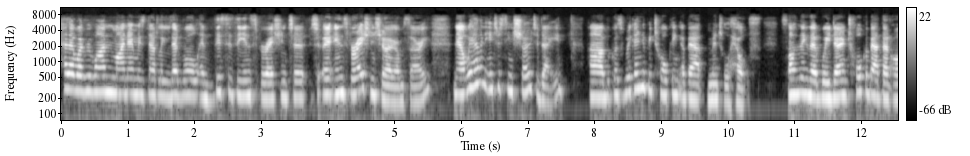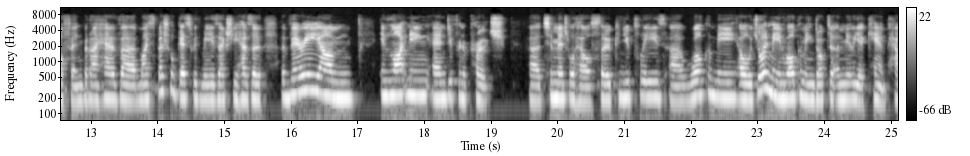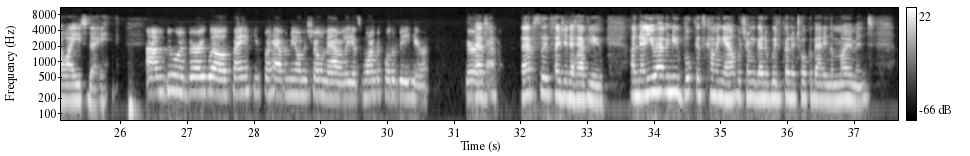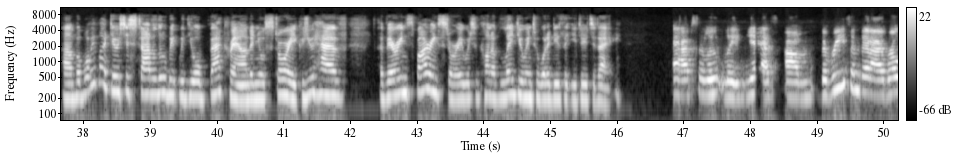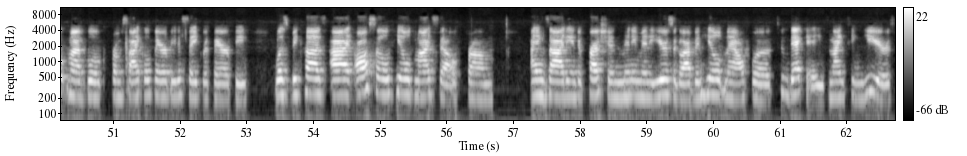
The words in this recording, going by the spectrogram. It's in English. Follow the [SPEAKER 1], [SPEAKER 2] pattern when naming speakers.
[SPEAKER 1] Hello, everyone. My name is Natalie Ledwell, and this is the Inspiration to, uh, Inspiration Show. I'm sorry. Now we have an interesting show today uh, because we're going to be talking about mental health. Something that we don't talk about that often, but I have uh, my special guest with me is actually has a, a very um, enlightening and different approach uh, to mental health. So, can you please uh, welcome me or join me in welcoming Dr. Amelia Kemp? How are you today?
[SPEAKER 2] I'm doing very well. Thank you for having me on the show, Natalie. It's wonderful to be here. Very
[SPEAKER 1] Absolutely.
[SPEAKER 2] happy.
[SPEAKER 1] Absolute pleasure to have you. I know you have a new book that's coming out, which I'm going to we're going to talk about in a moment. Um, but what we might do is just start a little bit with your background and your story, because you have a very inspiring story, which kind of led you into what it is that you do today.
[SPEAKER 2] Absolutely, yes. Um, the reason that I wrote my book, From Psychotherapy to Sacred Therapy, was because I also healed myself from anxiety and depression many, many years ago. I've been healed now for two decades, 19 years.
